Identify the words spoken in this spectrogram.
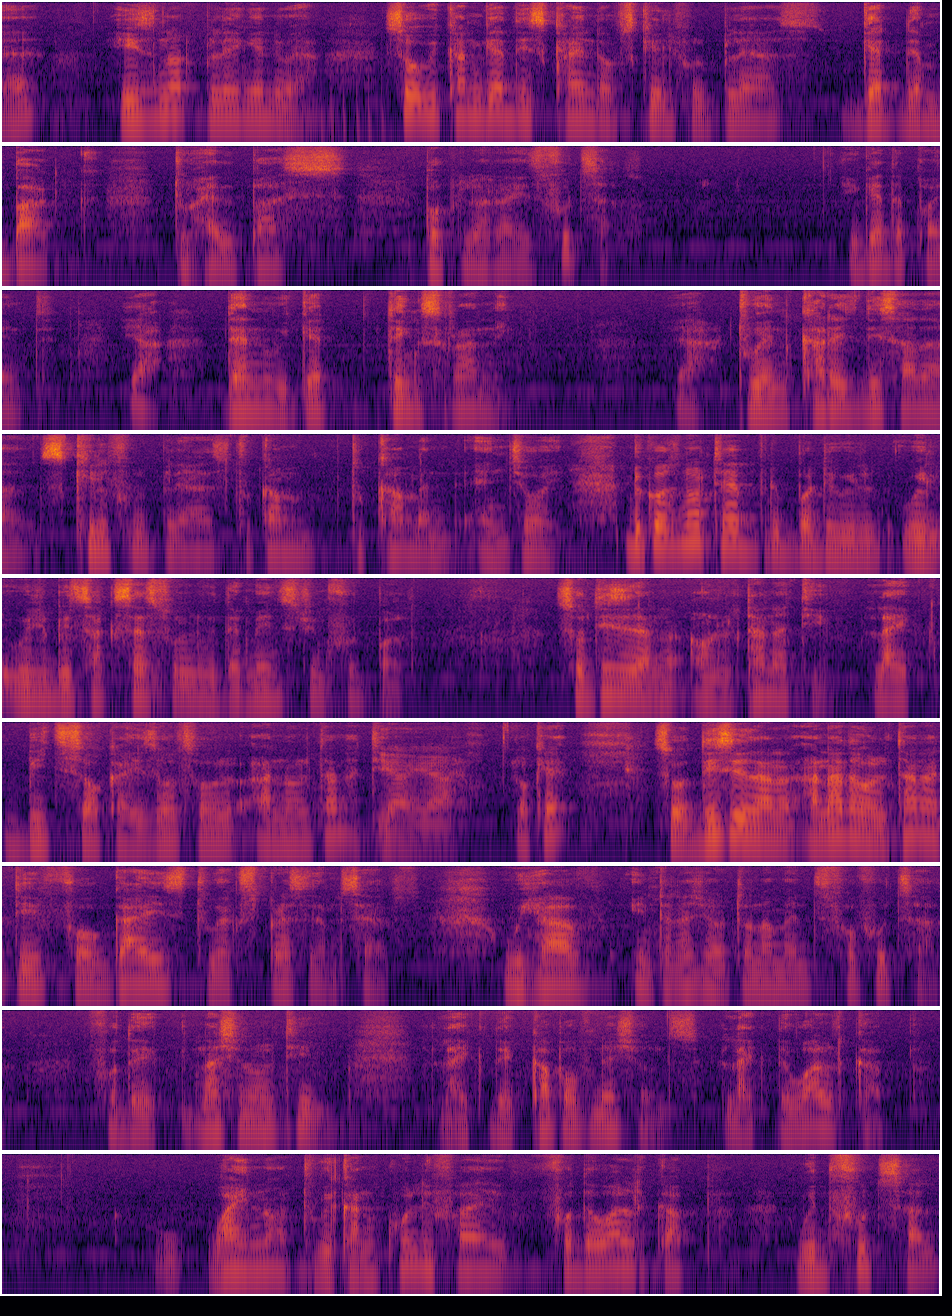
Eh? He's not playing anywhere. So we can get these kind of skillful players, get them back to help us popularize futsal. You get the point? Yeah. Then we get things running. Yeah, to encourage these other skillful players to come to come and enjoy, because not everybody will, will, will be successful with the mainstream football. So this is an alternative. Like beach soccer is also an alternative. Yeah, yeah. Okay, so this is an, another alternative for guys to express themselves. We have international tournaments for futsal, for the national team, like the Cup of Nations, like the World Cup. Why not? We can qualify for the World Cup with futsal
